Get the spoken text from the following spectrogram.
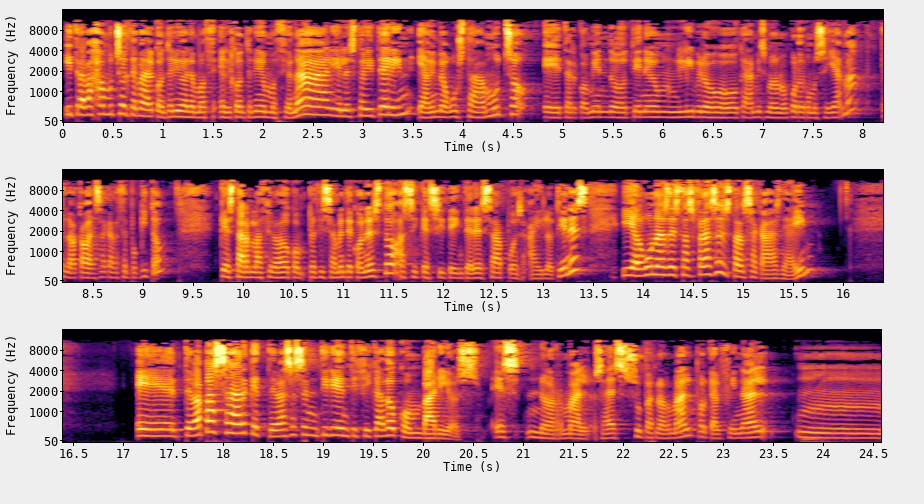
y trabaja mucho el tema del contenido, el contenido emocional y el storytelling, y a mí me gusta mucho. Eh, te recomiendo, tiene un libro que ahora mismo no me acuerdo cómo se llama, que lo acaba de sacar hace poquito, que está relacionado con, precisamente con esto, así que si te interesa, pues ahí lo tienes. Y algunas de estas frases están sacadas de ahí. Eh, te va a pasar que te vas a sentir identificado con varios. Es normal, o sea, es súper normal porque al final... Mmm,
